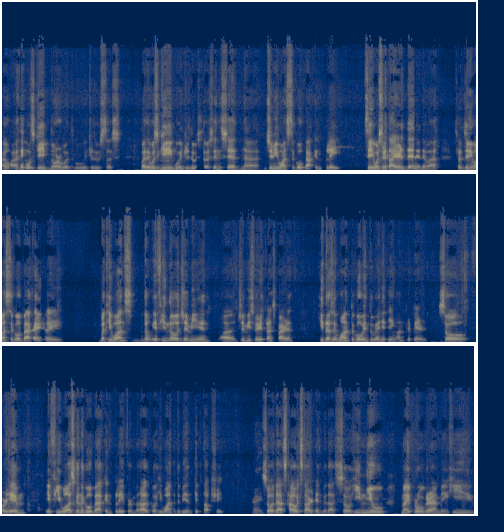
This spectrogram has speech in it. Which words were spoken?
I, I think it was Gabe Norwood who introduced us. But it was Gabe who introduced us and said na Jimmy wants to go back and play. See, he was retired then, eh, di ba? So Jimmy wants to go back and play, but he wants. Though if you know Jimmy and uh, Jimmy's very transparent, he doesn't want to go into anything unprepared. So for him, if he was gonna go back and play for Meralco, he wanted to be in tip-top shape. Right. So that's how it started with us. So he knew my programming. He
